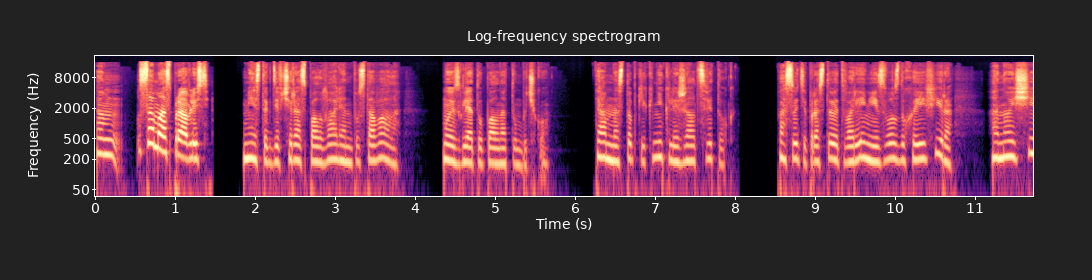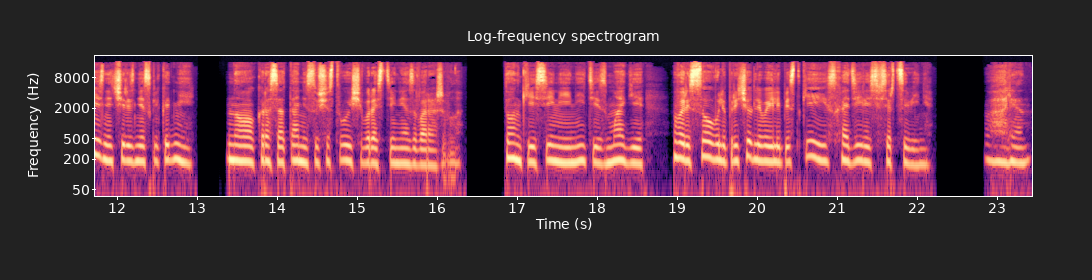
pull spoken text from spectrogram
«Эм, сама справлюсь!» Место, где вчера спал Валиан, пустовало. Мой взгляд упал на тумбочку. Там на стопке книг лежал цветок. По сути, простое творение из воздуха и эфира. Оно исчезнет через несколько дней. Но красота несуществующего растения завораживала. Тонкие синие нити из магии вырисовывали причудливые лепестки и сходились в сердцевине. «Валиан»,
